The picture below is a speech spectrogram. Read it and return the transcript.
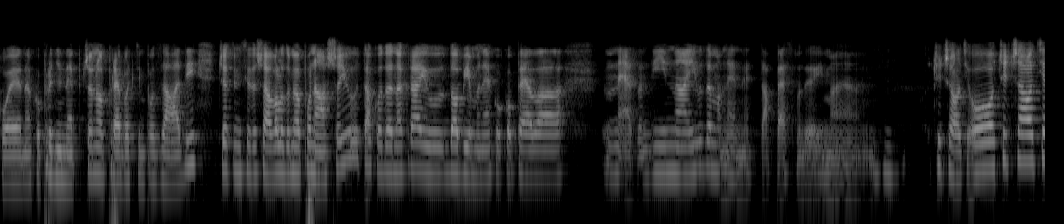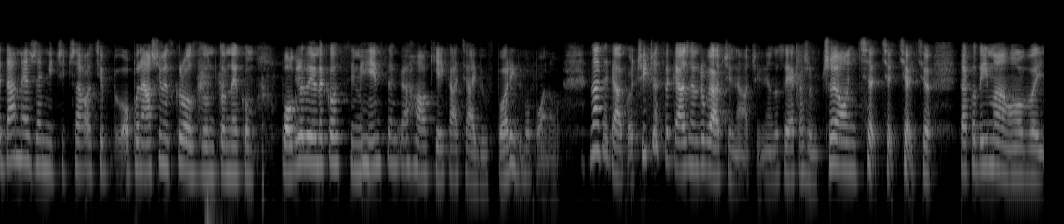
koje je onako prednje nepčano prebacim pozadi. Često mi se dešavalo da me oponašaju, tako da na kraju dobijemo neko ko peva ne znam, Dina, Judama, ne, ne, ta pesma da ima Čičaoće, o Čičaoće, da me ženi Čičaoće, oponašaju me skroz u tom nekom pogledu i onda kao mim sam ga, ok, Kaća, ajde uspori, idemo ponovo. Znate kako, Čiča se kaže na drugačiji način, i onda se ja kažem č, on, ć, ć, ć, ć, tako da ima, ovaj,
